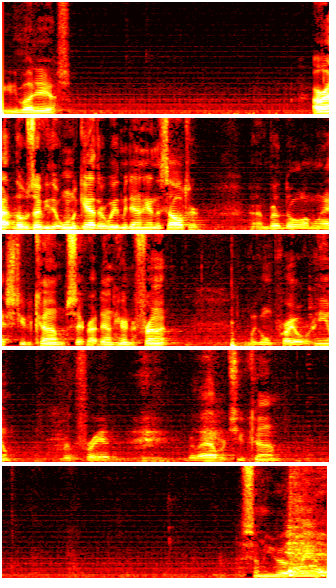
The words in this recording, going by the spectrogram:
Anybody else? All right, those of you that want to gather with me down here in this altar, uh, Brother Doyle, I'm going to ask you to come sit right down here in the front. We're going to pray over him. Brother Fred, Brother Albert, you come. Some of you other men,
